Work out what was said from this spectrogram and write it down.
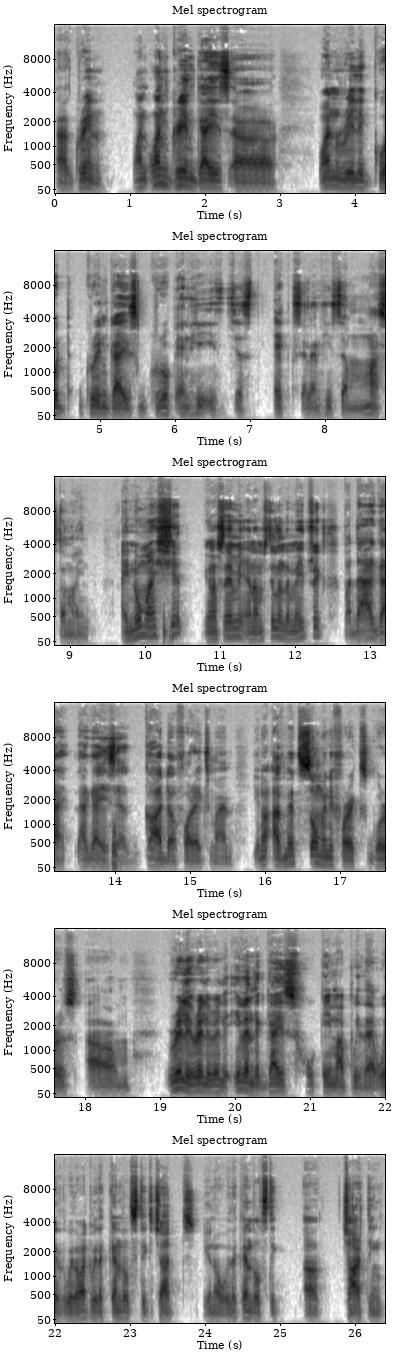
uh green. One one green guys uh, one really good green guys group, and he is just excellent. He's a mastermind. I know my shit. You understand me? And I'm still in the matrix, but that guy, that guy is a god of forex, man. You know, I've met so many forex gurus. Um, really, really, really. Even the guys who came up with the, with with what with the candlestick chart, you know, with the candlestick uh, charting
